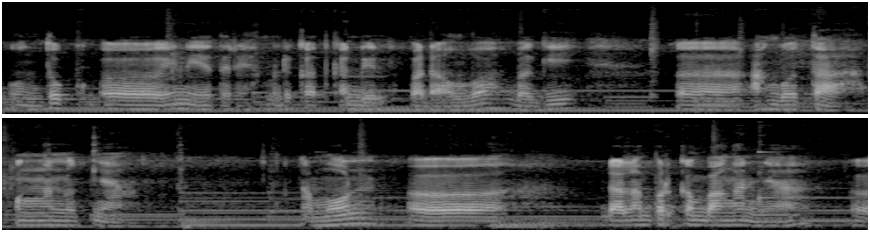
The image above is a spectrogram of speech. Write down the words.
untuk e, ini ya tadi mendekatkan diri kepada Allah bagi e, anggota penganutnya. Namun e, dalam perkembangannya e,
